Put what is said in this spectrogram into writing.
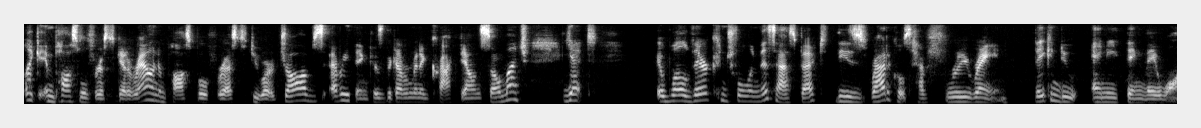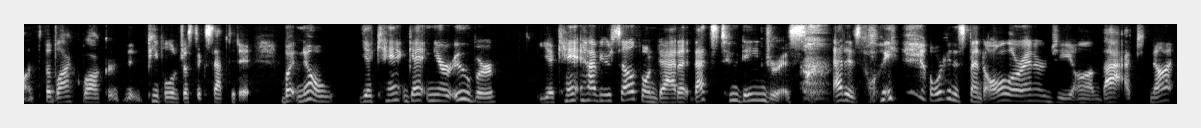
like impossible for us to get around, impossible for us to do our jobs, everything, because the government had cracked down so much. Yet, while they're controlling this aspect, these radicals have free rein. They can do anything they want. The black bloc, or people have just accepted it. But no, you can't get in your Uber. You can't have your cell phone data. That's too dangerous. that is, we're going to spend all our energy on that, not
